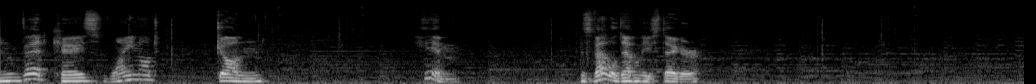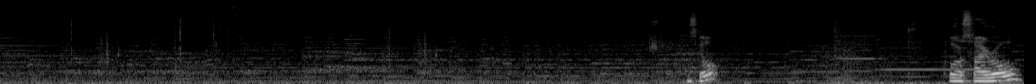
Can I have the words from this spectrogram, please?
In that case, why not gun him? Because that will definitely stagger. Let's go. Course high roll.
